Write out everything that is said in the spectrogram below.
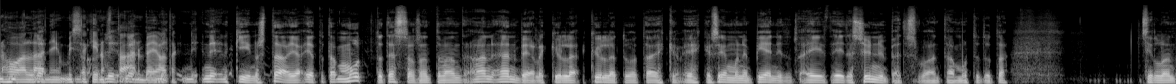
NHL, no, niin missä no, kiinnostaa no, NBAta. Ne, ne, ne, kiinnostaa, ja, ja tota, mutta tässä on sanottava, että NBAlle kyllä, kyllä tuota, ehkä, ehkä semmoinen pieni, tota, ei, ei tässä synnynpää tässä vaan antaa, mutta tota, silloin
